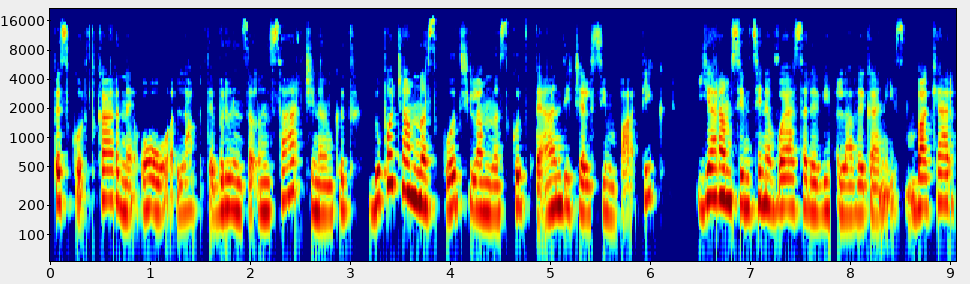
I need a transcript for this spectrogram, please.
pe scurt, carne, ouă, lapte, brânză, în sarcină, încât după ce am născut și l-am născut pe Andy cel simpatic, iar am simțit nevoia să revin la veganism. Ba chiar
